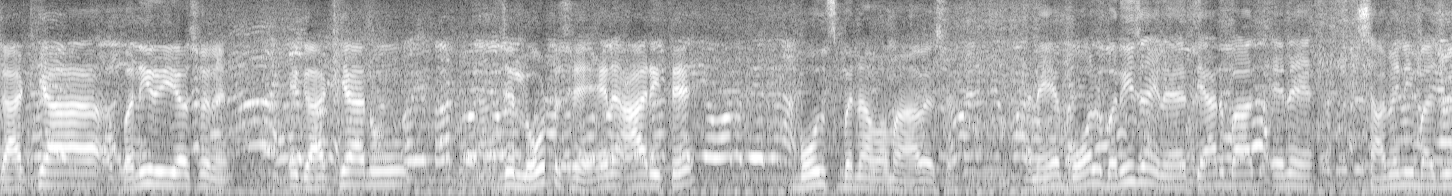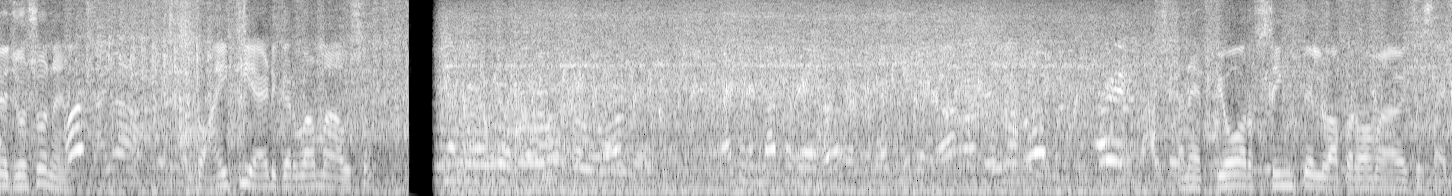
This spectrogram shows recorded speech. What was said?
ગાંઠિયા બની રહ્યા છે ને, એ ગાંઠિયાનું જે લોટ છે, એને આ રીતે બોલ્સ બનાવવામાં આવે છે. અને એ બોલ બની જાય ને ત્યારબાદ એને સામેની બાજુએ જોશો ને, તો અહીંથી એડ કરવામાં આવશે. અને પ્યોર સિંગ તેલ વાપરવામાં આવે છે સાહેબ.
